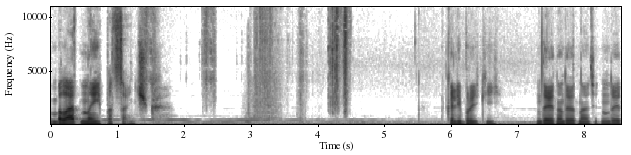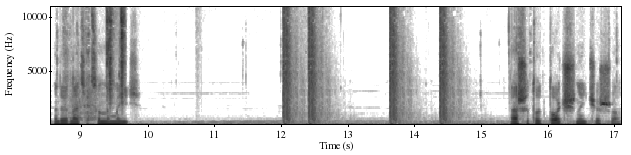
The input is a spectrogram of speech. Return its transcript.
Блатний пацанчик. Калібр який? 9 на 19. Ну 9 на 19 це не мої. А що тут точний чи що?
